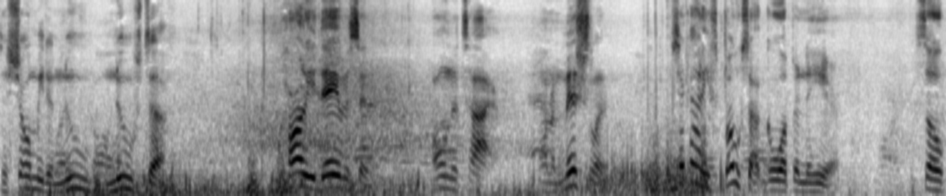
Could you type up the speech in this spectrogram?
to show me the new new stuff. Harley Davidson on the tire, on a Michelin. Check out these spokes that go up into here. So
